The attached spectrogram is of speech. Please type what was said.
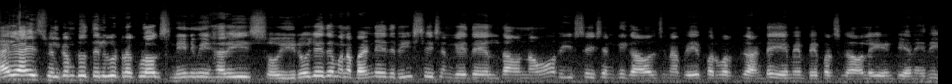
Hi guys welcome to Telugu truck blogs నేను మీ హరీష్ సో ఈ రోజు అయితే మన బండి అయితే రిజిస్ట్రేషన్కి అయితే వెళ్తా ఉన్నాము. రిజిస్ట్రేషన్కి కావాల్సిన పేపర్ వర్క్ అంటే ఏమేం పేపర్స్ కావాలి ఏంటి అనేది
